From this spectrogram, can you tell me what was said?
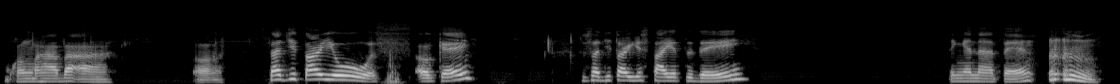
Mukhang mahaba ah. Oh. Sagittarius. Okay? So, Sagittarius tayo today. Tingnan natin.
